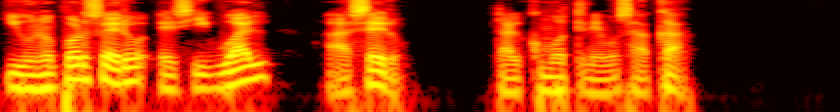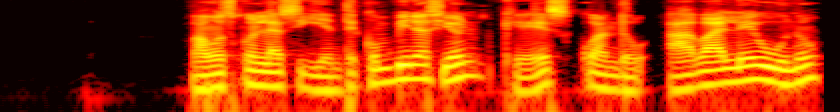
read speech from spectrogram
Y 1 por 0 es igual a 0, tal como tenemos acá. Vamos con la siguiente combinación, que es cuando A vale 1,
